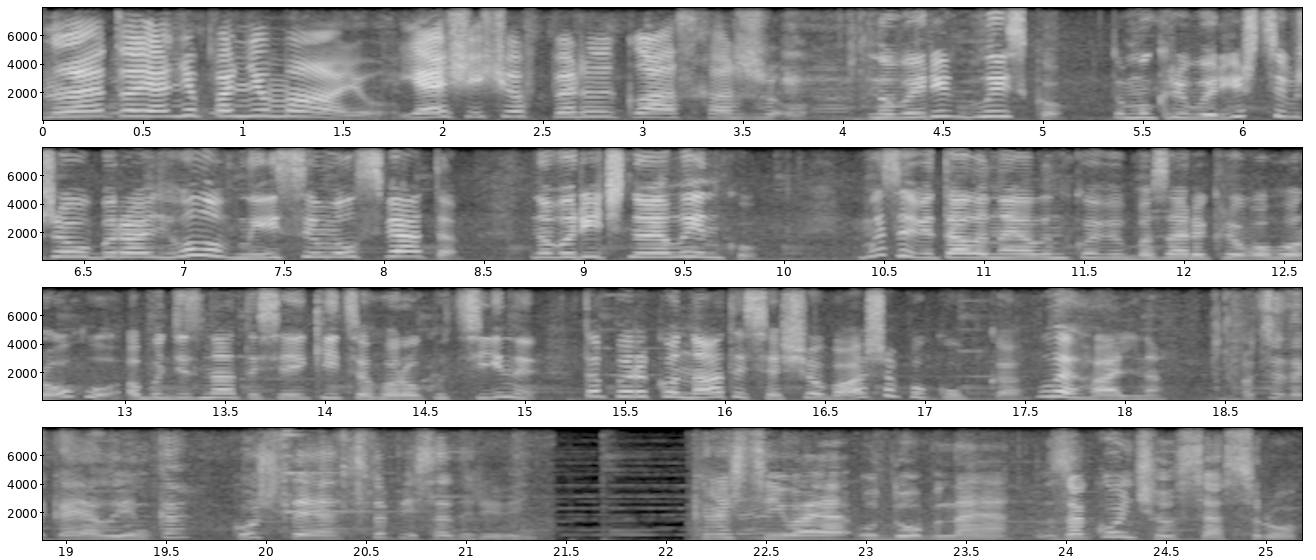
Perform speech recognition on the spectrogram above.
Ну это я не понимаю. Я ж еще в первый класс хожу. Новий рік близько, тому криворіжці вже обирають головний символ свята новорічну ялинку. Ми завітали на ялинкові базари Кривого Рогу, аби дізнатися, які цього року ціни, та переконатися, що ваша покупка легальна. Оце така ялинка, коштує 150 гривень. Красивая, удобная. Закончился срок.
